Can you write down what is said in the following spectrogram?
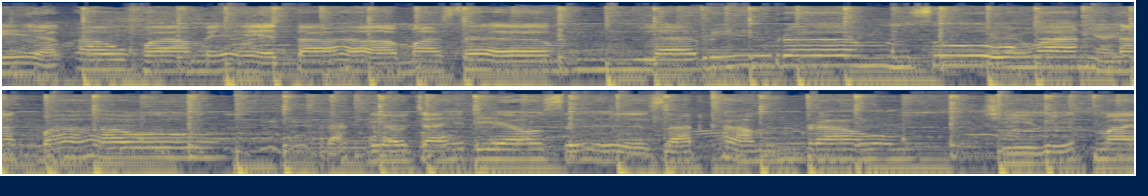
เรียกเอาความเมตตามาเสริม และริเริ่มสู้งานหนักเบา รักเดียวใจเดียวซื่อสัตย์คำเรา ชีวิตไม่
